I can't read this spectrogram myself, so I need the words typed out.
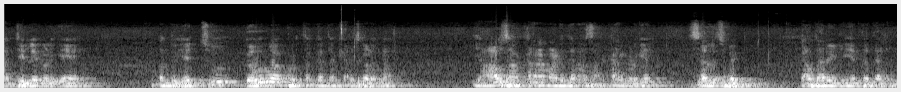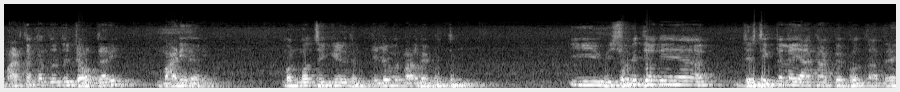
ಆ ಜಿಲ್ಲೆಗಳಿಗೆ ಒಂದು ಹೆಚ್ಚು ಗೌರವ ಕೊಡ್ತಕ್ಕಂಥ ಕೆಲಸಗಳನ್ನು ಯಾವ ಸರ್ಕಾರ ಮಾಡಿದಾರೋ ಆ ಸರ್ಕಾರಗಳಿಗೆ ಸಲ್ಲಿಸಬೇಕು. ಯಾವ್ದಾರು ಇರಲಿ ಎಂಥದ್ದಾಗಲಿ ಮಾಡ್ತಕ್ಕಂಥದ್ದು ಜವಾಬ್ದಾರಿ ಮಾಡಿದ್ದಾರೆ. ಮನಮೋಹನ್ ಸಿಂಗ್ ಹೇಳಿದ್ರು ಜಿಲ್ಲೆಗಳು ಮಾಡಬೇಕು ಅಂತ. ಈ ವಿಶ್ವವಿದ್ಯಾಲಯ ಡಿಸ್ಟಿಕ್ನಲ್ಲೇ ಯಾಕೆ ಆಗಬೇಕು ಅಂತ ಅಂದರೆ,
